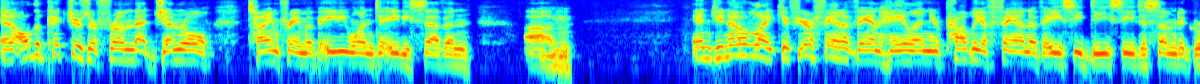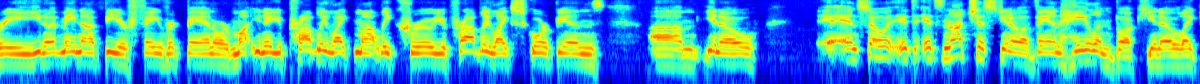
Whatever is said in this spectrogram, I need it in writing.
And all the pictures are from that general time frame of eighty one to eighty seven. Um, mm-hmm and you know, like if you're a fan of Van Halen, you're probably a fan of ACDC to some degree. You know, it may not be your favorite band, or you know, you probably like Motley Crue, you probably like Scorpions. Um, you know, and so it, it's not just you know a Van Halen book. You know, like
